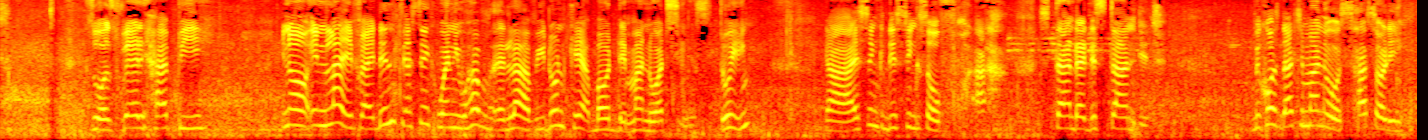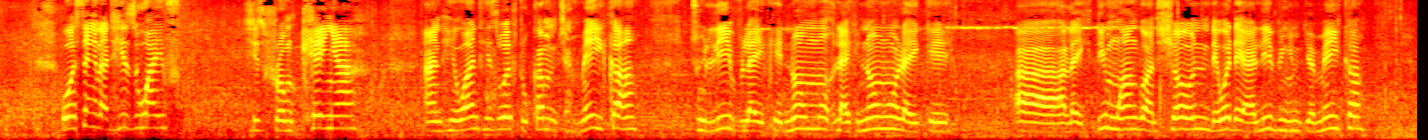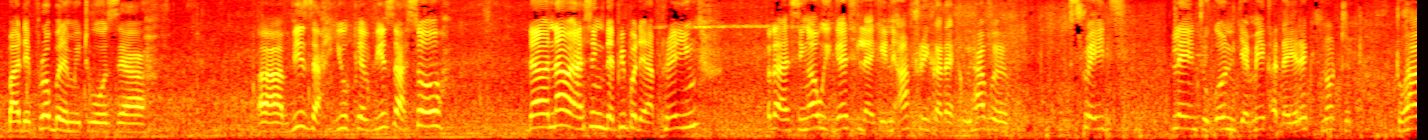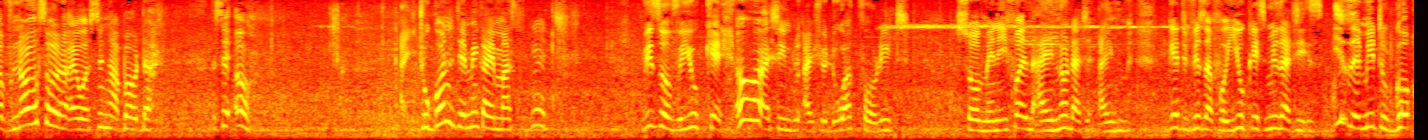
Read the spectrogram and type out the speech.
So was very happy. You know in life i didn't i think when you have a love you don't care about the man what he is doing. Yeah i think these things of uh, standard standard. Because that man was hustling. Was saying that his wife she's from kenya and he want his wife to come to jamaica to live like a normal like normal like a uh, like Dee Mwango and sean the way they are living in jamaica but the problem it was uh, uh, visa, UK visa. So now I think the people they are praying, but I think how we get like in Africa, like we have a straight plane to go in Jamaica direct, not to, to have. No, so I was thinking about that. I said, oh, to go in Jamaica, I must get visa of UK. Oh, I think I should work for it. So many. If I, I know that I get visa for UK, it means that it's easy me to go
